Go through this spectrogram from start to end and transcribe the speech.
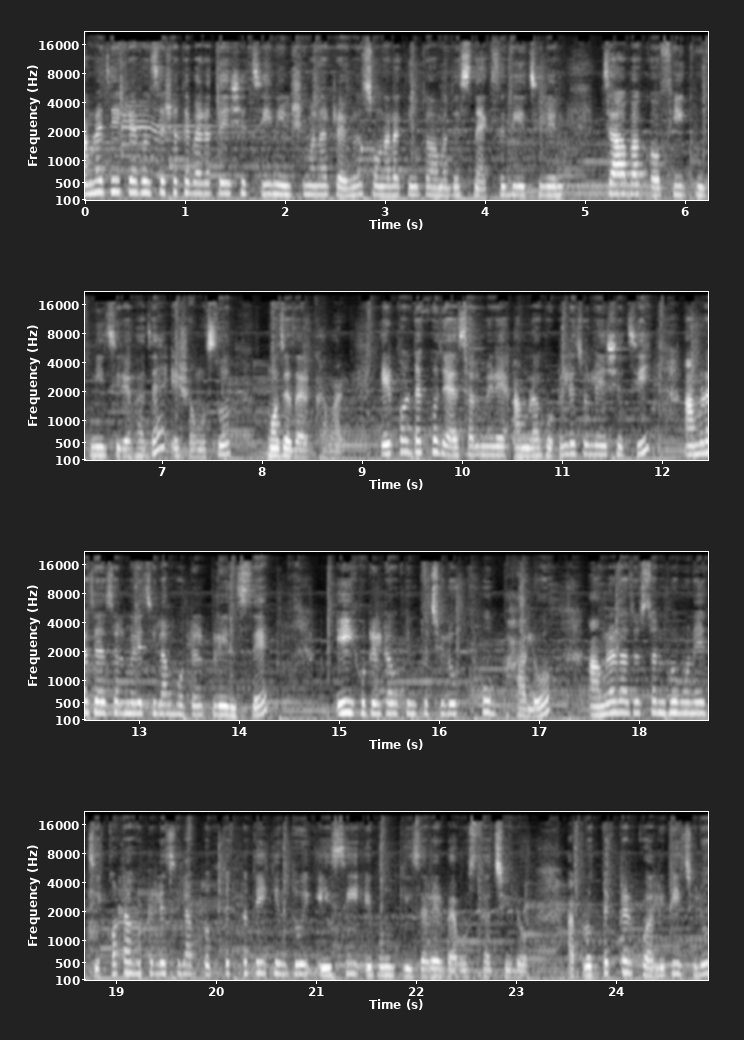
আমরা যে ট্রাভেলসের সাথে বেড়াতে এসেছি নীলসীমানা ট্রাভেলস ওনারা কিন্তু আমাদের স্ন্যাক্সে দিয়েছিলেন চা বা কফি ঘুগনি চিড়ে ভাজা এ সমস্ত মজাদার খাবার। এরপর দেখো জয়সালমেরে আমরা হোটেলে চলে এসেছি। আমরা জয়সালমেরে ছিলাম হোটেল প্রিন্সে। এই হোটেলটাও কিন্তু ছিল খুব ভালো। আমরা রাজস্থান ভ্রমণে যে কটা হোটেলে ছিলাম, প্রত্যেকটাতেই কিন্তু এসি এবং গিজারের ব্যবস্থা ছিল। আর প্রত্যেকটার কোয়ালিটি ছিল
